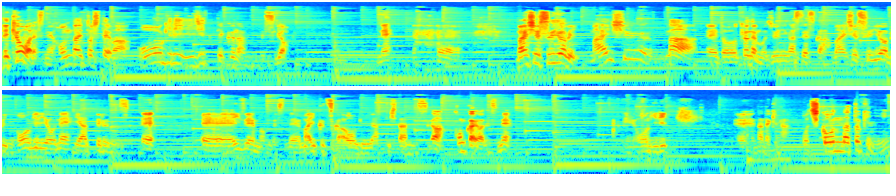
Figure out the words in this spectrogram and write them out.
で、今日はですね、本題としては、大喜利いじってくなんですよ。ね。毎週水曜日、毎週、まあ、えっ、ー、と、去年も12月ですか、毎週水曜日に大喜利をね、やってるんです。で、えー、以前もですね、まあ、いくつか大喜利やってきたんですが、今回はですね、えー、大喜利、えー、なんだっけな、落ち込んだ時に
